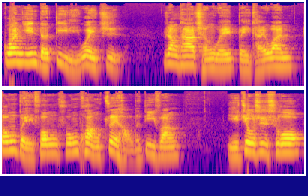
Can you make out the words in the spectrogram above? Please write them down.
观音的地理位置让它成为北台湾东北风风况最好的地方，也就是说，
